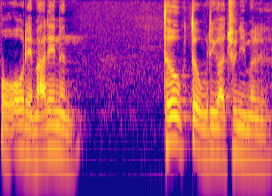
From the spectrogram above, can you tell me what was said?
올해 말에는 더욱더 우리가 주님을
